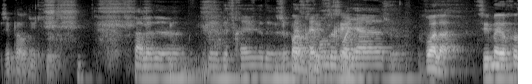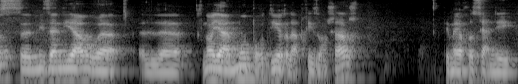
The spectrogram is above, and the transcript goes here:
j'ai perdu tout. Tu parles de, de, de frais, de, je des frais, des frais, de voyage. Euh. Voilà. Primeros, euh, Mizania ou الميزانية non il y a un mot pour dire la prise en charge. فيما يخص يعني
